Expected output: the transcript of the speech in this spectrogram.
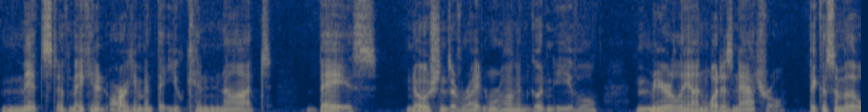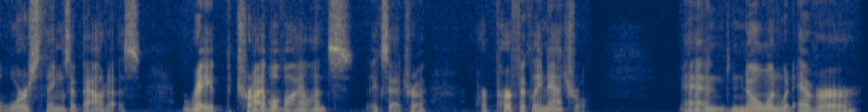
midst of making an argument that you cannot base notions of right and wrong and good and evil merely on what is natural, because some of the worst things about us, rape, tribal violence, etc., are perfectly natural. And no one would ever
